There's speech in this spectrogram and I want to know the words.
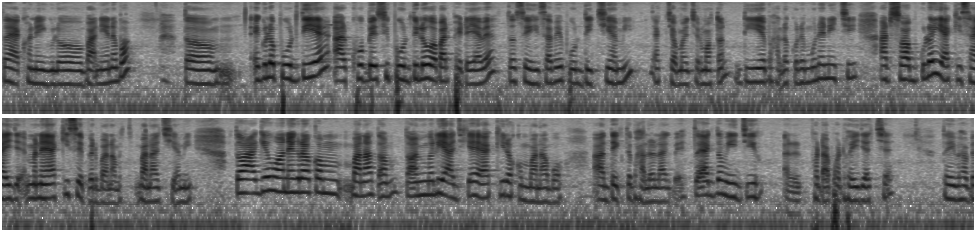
তো এখন এইগুলো বানিয়ে নেব। তো এগুলো পুর দিয়ে আর খুব বেশি পুর দিলেও আবার ফেটে যাবে। তো সেই হিসাবে পুর দিচ্ছি আমি এক চামচের মতন। দিয়ে ভালো করে মুড়ে নিচ্ছি। আর সবগুলোই একই সাইজে মানে একই শেপের বানা, বানাচ্ছি আমি। তো আগেও অনেক রকম বানাতাম। তো আমি বলি আজকে একই রকম বানাবো। আর দেখতে ভালো লাগবে। তো একদম ইজি আর ফটাফট হয়ে যাচ্ছে। তো এইভাবে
